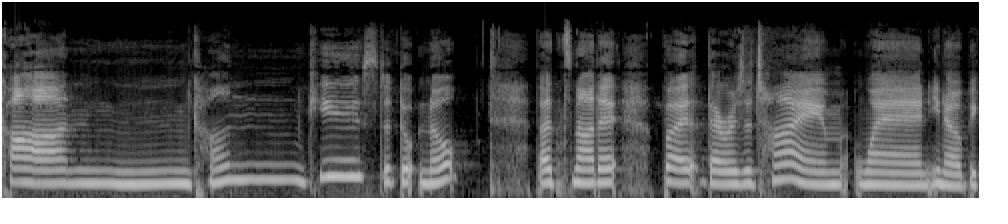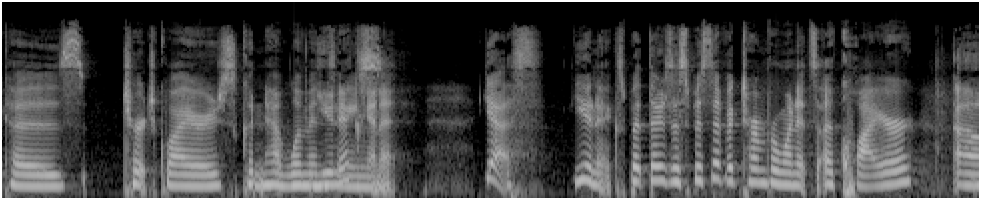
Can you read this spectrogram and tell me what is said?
con conquistador. Nope, that's not it. But there was a time when you know because church choirs couldn't have women Eunuchs? singing in it. Yes, eunuchs. But there's a specific term for when it's a choir Oh.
